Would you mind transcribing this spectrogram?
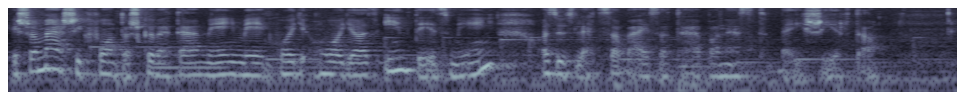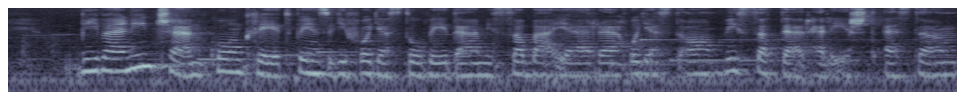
és a másik fontos követelmény még, hogy, hogy az intézmény az üzlet szabályzatában ezt be is írta. Mivel nincsen konkrét pénzügyi fogyasztóvédelmi szabály erre, hogy ezt a visszaterhelést, ezt a,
